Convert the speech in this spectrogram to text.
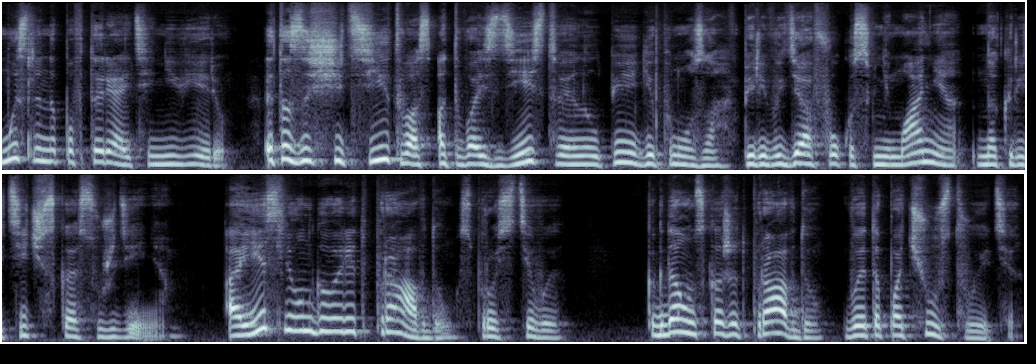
мысленно повторяйте «не верю». Это защитит вас от воздействия НЛП и гипноза, переведя фокус внимания на критическое суждение. А если он говорит правду, спросите вы? Когда он скажет правду, вы это почувствуете.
